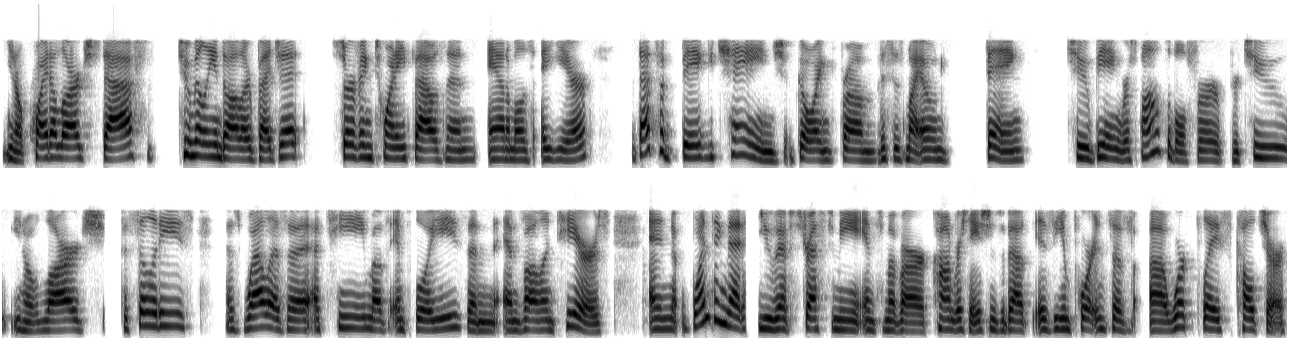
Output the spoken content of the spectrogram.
you know, quite a large staff, $2 million budget, serving 20,000 animals a year. That's a big change going from this is my own thing to being responsible for, for two, you know, large facilities as well as a, a team of employees and, and volunteers. And one thing that you have stressed to me in some of our conversations about is the importance of uh, workplace culture.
